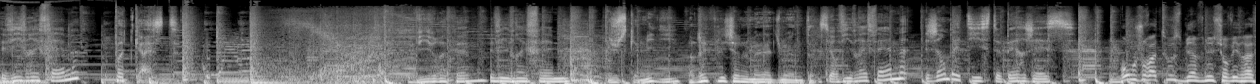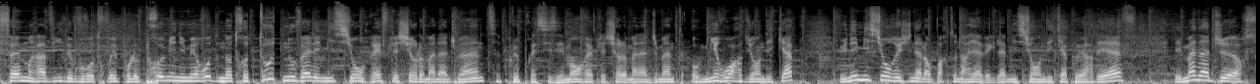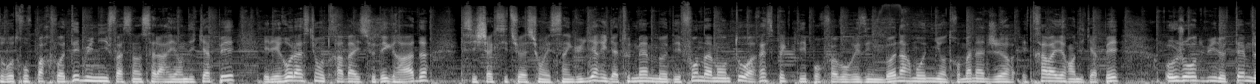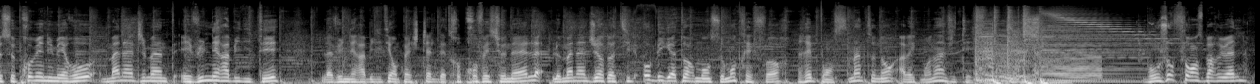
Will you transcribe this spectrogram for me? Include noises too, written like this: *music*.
Vivre FM, podcast. Vivre FM, Vivre FM. jusqu'à midi, réfléchir le management. Sur Vivre FM, Jean-Baptiste Bergès. Bonjour à tous, bienvenue sur Vivre FM, ravi de vous retrouver pour le premier numéro de notre toute nouvelle émission Réfléchir le management, plus précisément Réfléchir le management au miroir du handicap, une émission originale en partenariat avec la mission Handicap ERDF. Les managers se retrouvent parfois démunis face à un salarié handicapé et les relations au travail se dégradent. Si chaque situation est singulière, il y a tout de même des fondamentaux à respecter pour favoriser une bonne harmonie entre managers et travailleurs handicapés. Aujourd'hui, le thème de ce premier numéro, management et vulnérabilité. La vulnérabilité empêche-t-elle d'être professionnel Le manager doit-il obligatoirement se montrer fort? Réponse maintenant avec mon invité. Bonjour Florence Baruel.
